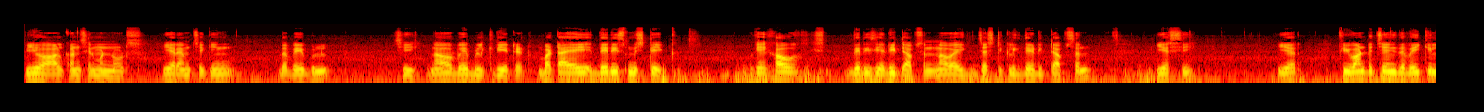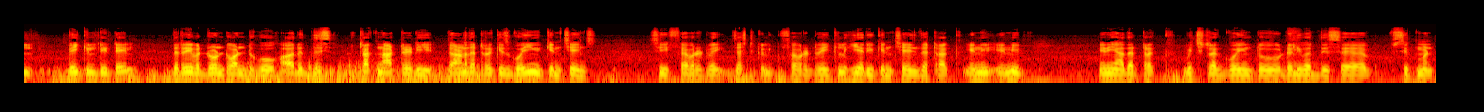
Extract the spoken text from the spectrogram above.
View all consignment notes. Here I am checking the waybill see now waybill created but I there is mistake. Okay how there is edit option? Now I just click the edit option. Here see. Here if you want to change the vehicle vehicle detail the driver don't want to go or this truck not ready the another truck is going you can change. See favorite way just click favorite vehicle. Here you can change the truck. Any any any other truck which truck going to deliver this uh, shipment?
